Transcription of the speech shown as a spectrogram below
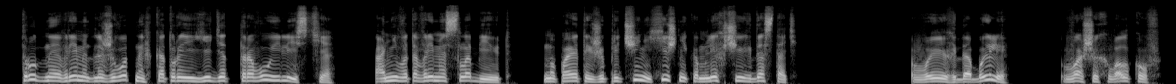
— трудное время для животных, которые едят траву и листья. Они в это время слабеют, но по этой же причине хищникам легче их достать». «Вы их добыли? Ваших волков?»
